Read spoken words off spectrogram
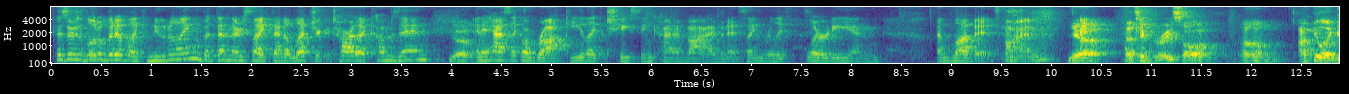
Because there's a little bit of like noodling, but then there's like that electric guitar that comes in yeah. and it has like a rocky, like chasing kind of vibe. And it's like really flirty and I love it. It's fun. Yeah, that's a great song. Um, I feel like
